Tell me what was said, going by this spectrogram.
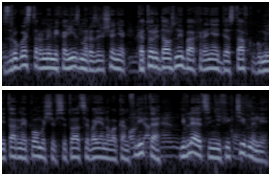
С другой стороны, механизмы разрешения, которые должны бы охранять доставку гуманитарной помощи в ситуации военного конфликта, являются неэффективными.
